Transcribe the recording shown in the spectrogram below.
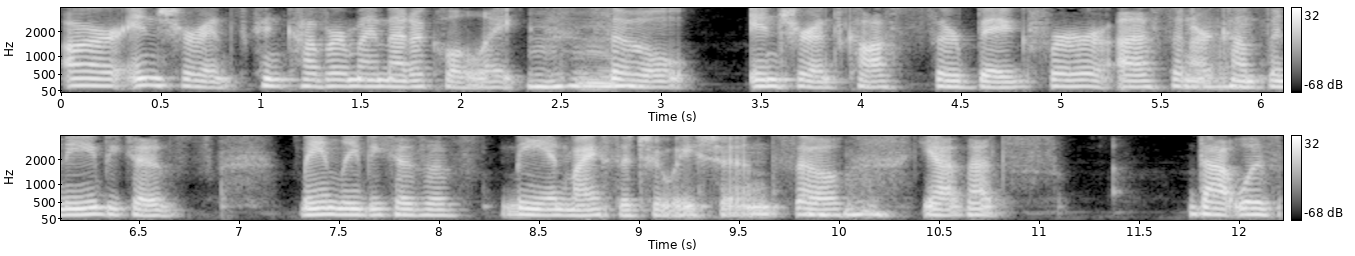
our insurance can cover my medical. Like, Mhm. so insurance costs are big for us and our company because mainly because of me and my situation. So, Mhm. yeah, that's that was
